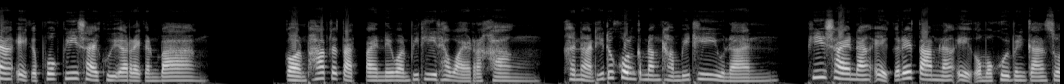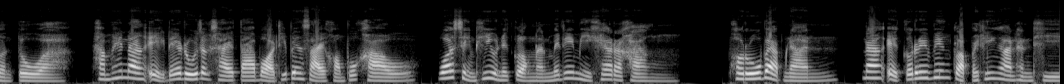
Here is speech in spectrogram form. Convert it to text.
นางเอกกับพวกพี่ชายคุยอะไรกันบ้าง ก่อนภาพจะตัดไปในวันพิธีถวายระฆัง ขณะที่ทุกคนกำลังทำพิธีอยู่นั้น พี่ชายนางเอกก็ได้ตามนางเอกออกมาคุยเป็นการส่วนตัวทำให้นางเอกได้รู้จากชายตาบอดที่เป็นสายของพวกเขา ว่าสิ่งที่อยู่ในกล่องนั้นไม่ได้มีแค่ระฆัง พอรู้แบบนั้น นางเอกก็รีบวิ่งกลับไปที่งานทันที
